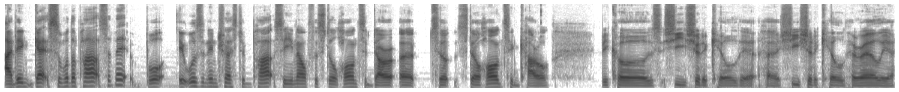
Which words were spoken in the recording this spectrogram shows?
I didn't get some of the parts of it, but it was an interesting part seeing Alpha still haunting Dar- uh, still haunting Carol because she should have killed it, her. She should have killed her earlier.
